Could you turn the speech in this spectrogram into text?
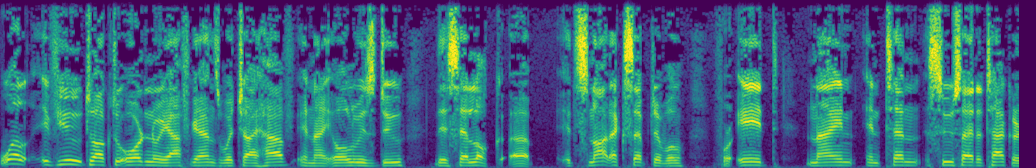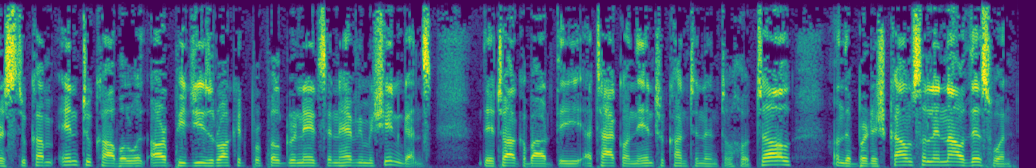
Well, if you talk to ordinary Afghans, which I have and I always do, they say, look, uh, it's not acceptable for eight nine and ten suicide attackers to come into Kabul with RPGs, rocket propelled grenades, and heavy machine guns. They talk about the attack on the Intercontinental Hotel, on the British Council, and now this one.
